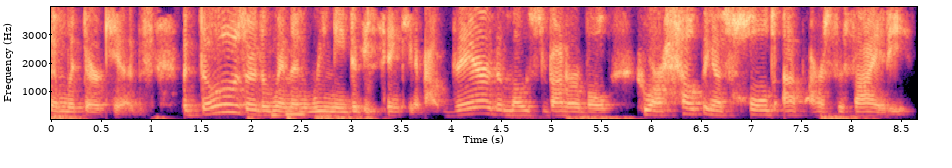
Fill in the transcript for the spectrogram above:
them with their kids. But those are the mm-hmm. women we need to be thinking about. They're the most vulnerable who are helping us hold up our society.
